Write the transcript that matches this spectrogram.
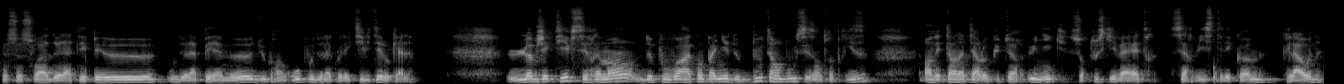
que ce soit de la TPE ou de la PME, du grand groupe ou de la collectivité locale. L'objectif, c'est vraiment de pouvoir accompagner de bout en bout ces entreprises en étant l'interlocuteur unique sur tout ce qui va être service télécom, cloud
